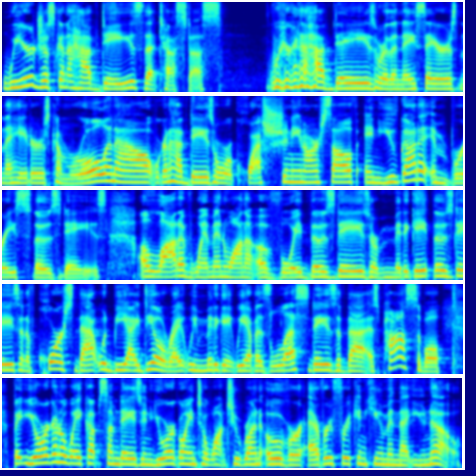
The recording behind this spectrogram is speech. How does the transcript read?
we're just going to have days that test us. We're going to have days where the naysayers and the haters come rolling out. We're going to have days where we're questioning ourselves, and you've got to embrace those days. A lot of women want to avoid those days or mitigate those days. And of course, that would be ideal, right? We mitigate, we have as less days of that as possible. But you're going to wake up some days and you're going to want to run over every freaking human that you know.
